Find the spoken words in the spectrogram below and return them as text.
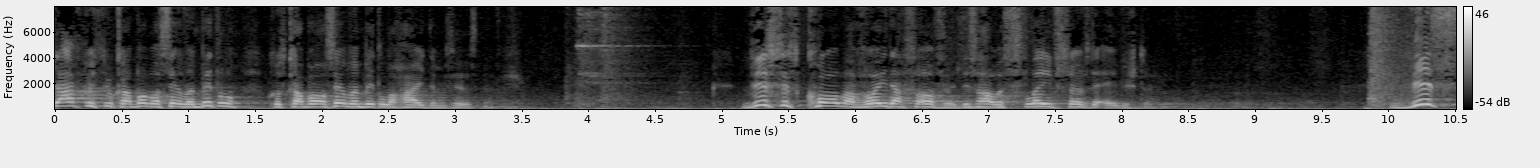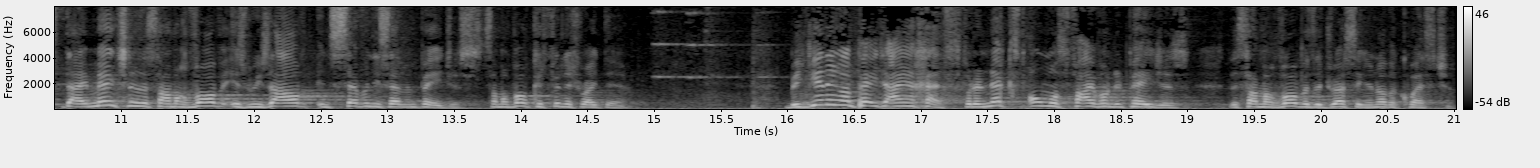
dafka through Kabbalah sale and bittel, because Kabbalah sale and bittel are higher than Mesiris Nefesh. This is called Avoidas Ovid. This is how a slave serves the Eibishter. This dimension of the Samach Vav is resolved in 77 pages. Samach Vav could finish right there. Beginning on page Ayin Ches, for the next almost 500 pages, the Samach Vav is addressing another question.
